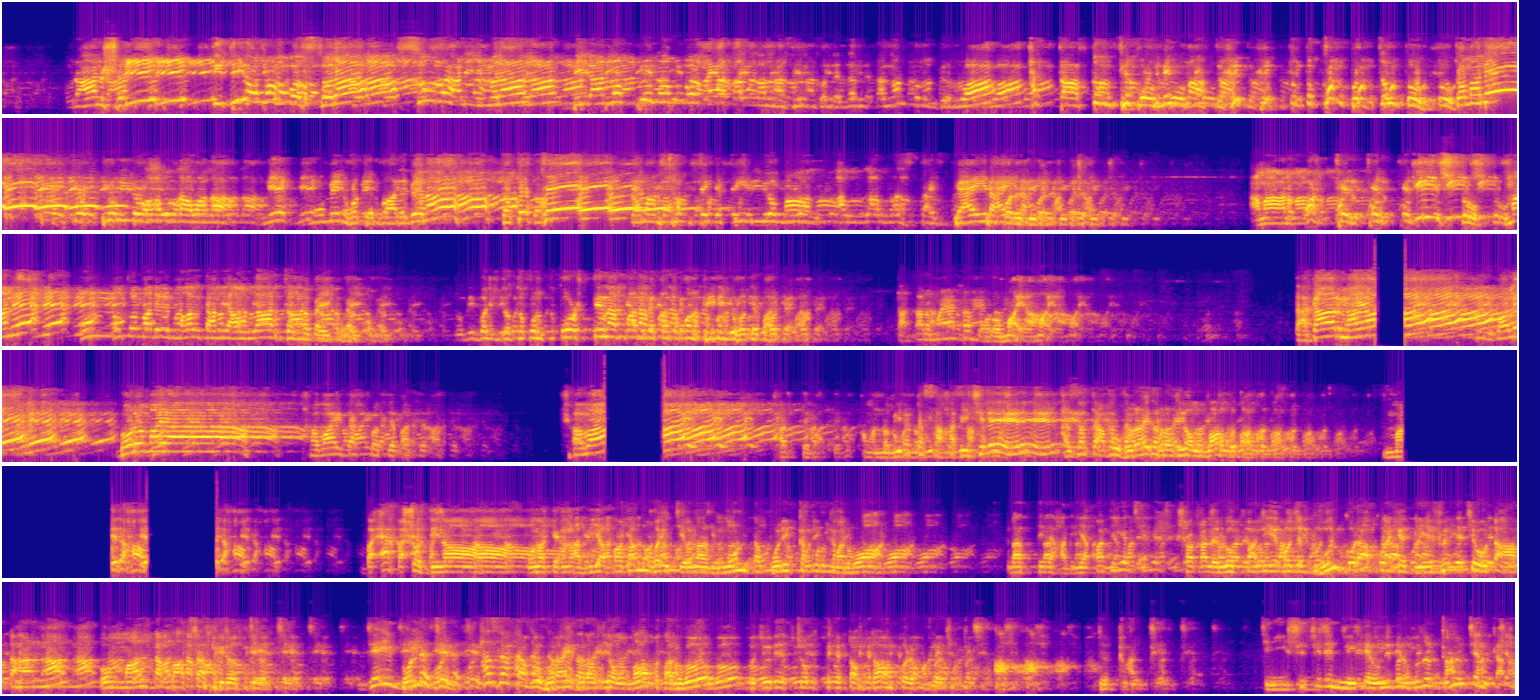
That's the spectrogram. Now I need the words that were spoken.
কোরআন শরীফ, তৃতীয় নম্বর সূরা সূরা আলী ইমরান 92 নম্বর আয়াত আল্লাহ নাযিল করলেন। লান তানালুল বিররা হাত্তা তুনফিকু মিম্মা তুহিব্বুন ততক্ষণ পর্যন্ত তোমাদের প্রিয় আল্লাহ ওয়ালা নেক মুমিন হতে পারবে না। ততক্ষণ তোমার সবথেকে প্রিয় মাল আল্লাহর রাস্তায় ব্যয় না করে দিবে। আমার অর্থের উৎকৃষ্ট মানে উন্নত মানের মালটা আমি আল্লাহর জন্য ব্যয় করি। নবী বলছি যতক্ষণ করতে না পারবে ততক্ষণ ফিরিয়ে হতে পারবে টাকার মায়াটা বড় মায়া। টাকার মায়া বলে? বড় মায়া। সবাই ত্যাগ করতে পারে। সবাই ছাড়তে পারে না। আমার নবীর একটা সাহাবী ছিলেন হযরত আবু হুরায়রা রাদিয়াল্লাহু তাআলা বা একশো দিনার ওনাকে হাদিয়া পাঠানো হয়েছে ওনার মনটা পরীক্ষা করুন মারওয়ান রাত্রিরে হাদিয়া পাঠিয়েছে সকালে লোক পাঠিয়ে বলছে ভুল করে আপনাকে দিয়ে ফেলেছে ওটা আপনার না। ও মালটা বাচ্চা ফেরত দিয়েছে। যেই বলেছেন হাজরত আবু হুরায়রা রাদিয়াল্লাহু তাআলা হুজুরের চোখ থেকে টপ টপ করে পানি ঝরছে আহ আহ হুজুর কাঁদছেন যিনি এসেছিলেন নিতে উনি বলে হুজুর কাঁদছেন কেন?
